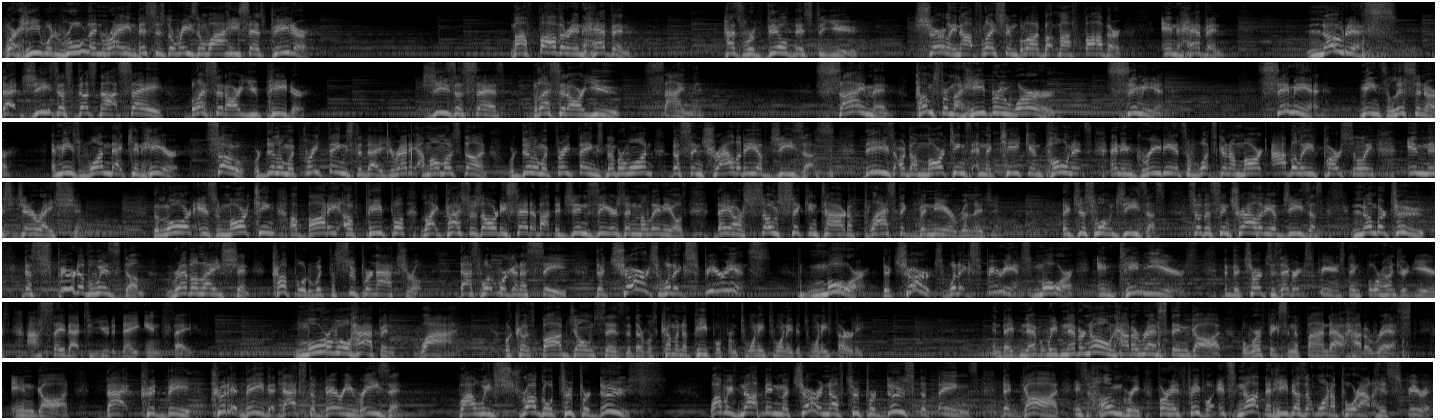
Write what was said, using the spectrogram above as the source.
where he would rule and reign. This is the reason why he says, Peter, my Father in heaven has revealed this to you. Surely not flesh and blood, but my Father in heaven. Notice that Jesus does not say, Blessed are you, Peter. Jesus says, Blessed are you, Simon. Simon comes from a Hebrew word, Simeon. Simeon means listener. It means one that can hear. So, we're dealing with three things today. You ready? I'm almost done. We're dealing with three things. Number one, the centrality of Jesus. These are the markings and the key components and ingredients of what's gonna mark, I believe personally, in this generation. The Lord is marking a body of people, like Pastor's already said about the Gen Zers and millennials. They are so sick and tired of plastic veneer religion. They just want Jesus. So, the centrality of Jesus. Number two, the spirit of wisdom, revelation, coupled with the supernatural. That's what we're gonna see. The church will experience more. The church will experience more in 10 years than the church has ever experienced in 400 years. I say that to you today in faith. More will happen. Why? Because Bob Jones says that there was coming a people from 2020 to 2030. And they've never, we've never known how to rest in God, but we're fixing to find out how to rest in God. That could be, could it be that that's the very reason why we've struggled to produce, why we've not been mature enough to produce the things that God is hungry for His people? It's not that He doesn't want to pour out His Spirit.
